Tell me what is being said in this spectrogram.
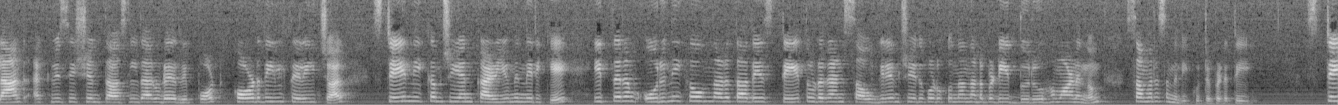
ലാൻഡ് അക്വിസിഷൻ തഹസിൽദാരുടെ റിപ്പോർട്ട് കോടതിയിൽ തെളിയിച്ചാൽ സ്റ്റേ നീക്കം ചെയ്യാൻ കഴിയുമെന്നിരിക്കെ ഇത്തരം ഒരു നീക്കവും നടത്താതെ സ്റ്റേ തുടരാൻ സൗകര്യം ചെയ്തു കൊടുക്കുന്ന നടപടി ദുരൂഹമാണെന്നും സമരസമിതി കുറ്റപ്പെടുത്തി. സ്റ്റേ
